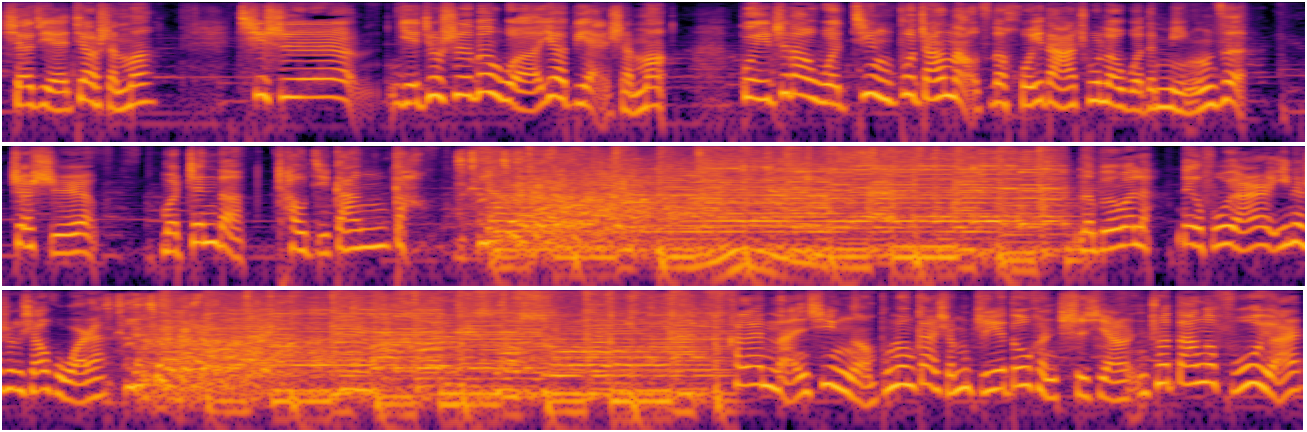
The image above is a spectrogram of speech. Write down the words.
小姐叫什么，其实也就是问我要点什么。鬼知道我竟不长脑子的回答出了我的名字。这时我真的超级尴尬。那不用问了，那个服务员一定是个小伙啊。看来男性啊，不论干什么职业都很吃香。你说当个服务员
